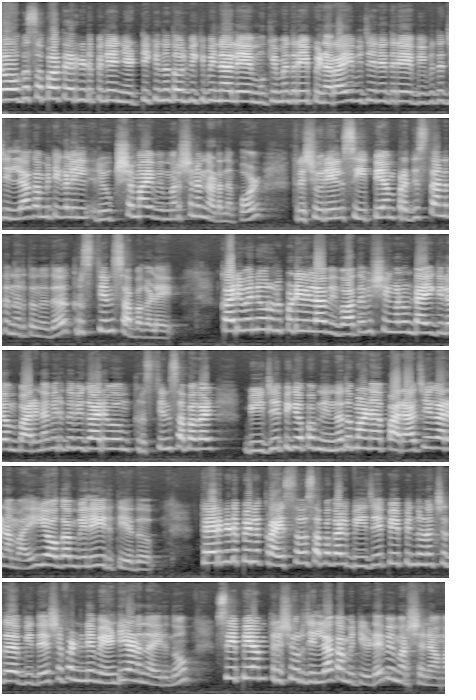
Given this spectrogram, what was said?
ലോക്സഭാ തെരഞ്ഞെടുപ്പിലെ ഞെട്ടിക്കുന്ന തോൽവിക്ക് പിന്നാലെ മുഖ്യമന്ത്രി പിണറായി വിജയനെതിരെ വിവിധ ജില്ലാ കമ്മിറ്റികളിൽ രൂക്ഷമായ വിമർശനം നടന്നപ്പോൾ തൃശൂരിൽ സി പി എം പ്രതിസ്ഥാനത്ത് നിർത്തുന്നത് ക്രിസ്ത്യൻ സഭകളെ. കരുവന്നൂർ ഉൾപ്പെടെയുള്ള വിവാദ വിഷയങ്ങളുണ്ടായെങ്കിലും ഭരണവിരുദ്ധ വികാരവും ക്രിസ്ത്യൻ സഭകൾ ബി ജെ പിക്കൊപ്പം നിന്നതുമാണ് പരാജയ കാരണമായി യോഗം വിലയിരുത്തിയത്. തെരഞ്ഞെടുപ്പിൽ ക്രൈസ്തവ സഭകൾ ബി ജെ പിയെ പിന്തുണച്ചത് വിദേശ ഫണ്ടിന് വേണ്ടിയാണെന്നായിരുന്നു സി പി എം തൃശൂർ ജില്ലാ കമ്മിറ്റിയുടെ വിമർശനം.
